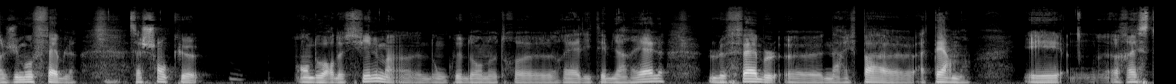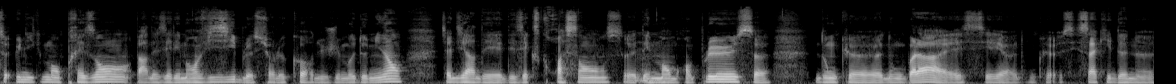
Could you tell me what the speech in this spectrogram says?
un jumeau faible, sachant que en dehors de ce film, euh, donc dans notre euh, réalité bien réelle, le faible euh, n'arrive pas à terme et reste uniquement présent par des éléments visibles sur le corps du jumeau dominant, c'est-à-dire des, des excroissances, des Mhm. membres en plus. donc, euh, donc voilà, et c'est euh, donc c'est ça qui donne euh,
